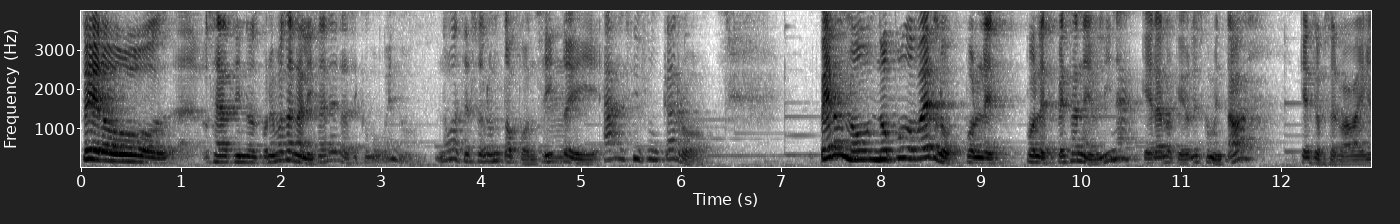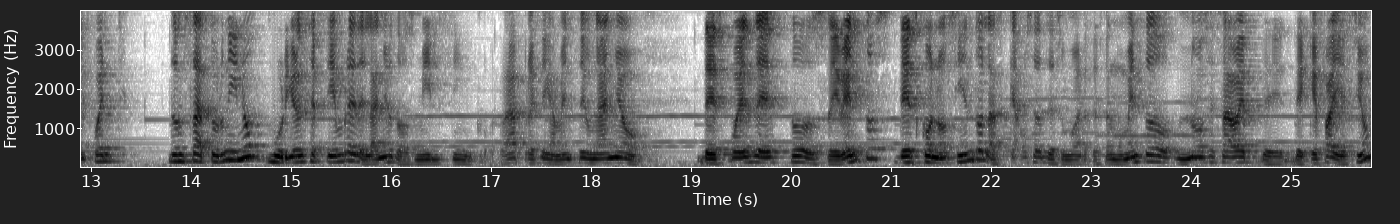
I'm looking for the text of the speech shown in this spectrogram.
Pero, o sea, si nos ponemos a analizar, era así como, bueno, no va a ser solo un toponcito y, ah, sí fue un carro. Pero no, no pudo verlo por, la espesa neblina, que era lo que yo les comentaba, que se observaba en el puente. Don Saturnino murió en septiembre del año 2005, ¿verdad? Prácticamente un año después de estos eventos, desconociendo las causas de su muerte. Hasta el momento no se sabe de, qué falleció.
